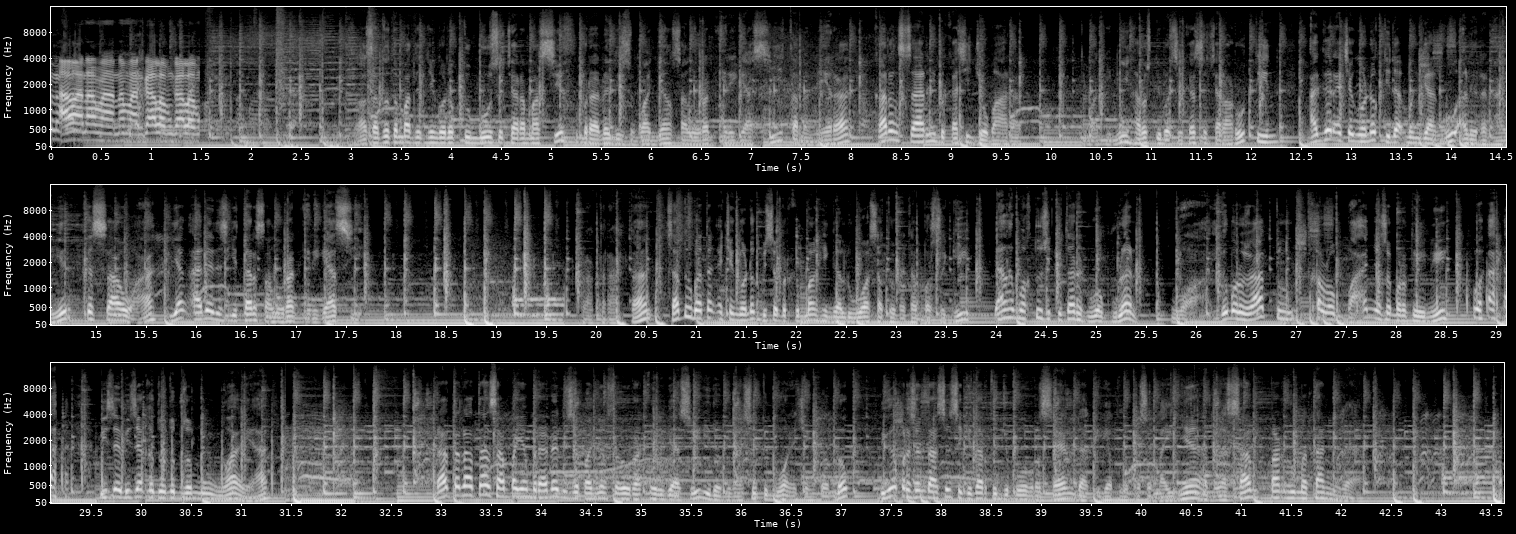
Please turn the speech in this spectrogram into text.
Aman aman aman kalem kalem. Salah satu tempat eceng gondok tumbuh secara masif berada di sepanjang saluran irigasi Tanah Merah, Karangsari, Bekasi, Jawa Barat. Tempat ini harus dibersihkan secara rutin agar eceng gondok tidak mengganggu aliran air ke sawah yang ada di sekitar saluran irigasi. Rata-rata, satu batang eceng gondok bisa berkembang hingga luas 1 meter persegi dalam waktu sekitar dua bulan. Wah, itu baru satu. Kalau banyak seperti ini, wah, bisa-bisa ketutup semua ya. Rata-rata sampah yang berada di sepanjang saluran irigasi didominasi tumbuhan eceng gondok dengan presentase sekitar 70% dan 30% lainnya adalah sampah rumah tangga.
